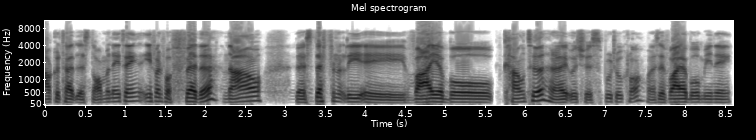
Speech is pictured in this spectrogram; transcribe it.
archetype that's dominating. Even for Feather, now there's definitely a viable counter, right, which is Brutal Claw. When I say viable, meaning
